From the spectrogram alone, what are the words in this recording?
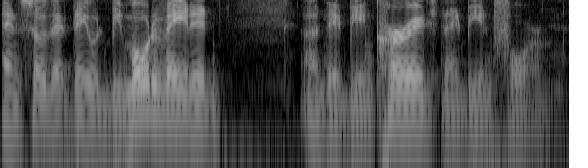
And so that they would be motivated, and they'd be encouraged, and they'd be informed.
